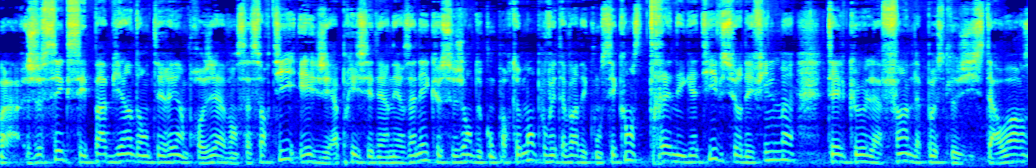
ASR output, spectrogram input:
Voilà, je sais que c'est pas bien d'enterrer un projet avant sa sortie et j'ai appris ces dernières années que ce genre de comportement pouvait avoir des conséquences très négatives sur des films tels que la fin de la postlogie Star Wars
